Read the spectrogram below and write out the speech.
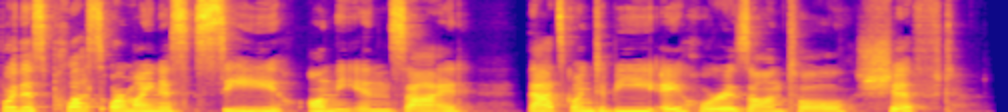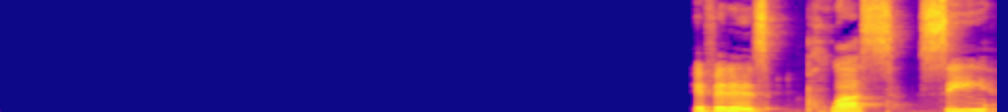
For this plus or minus c on the inside, that's going to be a horizontal shift. If it is plus c,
